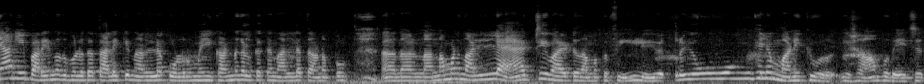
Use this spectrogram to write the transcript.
ഞാൻ ഈ പറയുന്നത് പോലത്തെ തലയ്ക്ക് നല്ല കുളിർമയും കണ്ണുകൾക്കൊക്കെ നല്ല തണുപ്പും നമ്മൾ നല്ല ആക്റ്റീവായിട്ട് നമുക്ക് ഫീൽ ചെയ്യും. എത്രയോങ്കിലും മണിക്കൂർ ഈ ഷാമ്പു തേച്ച്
